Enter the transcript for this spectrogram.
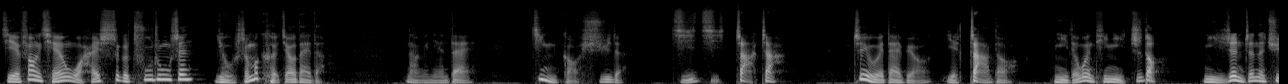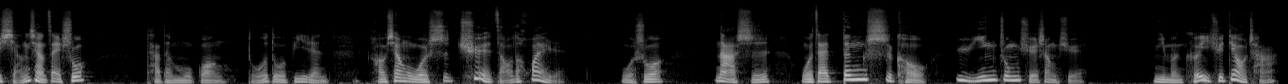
解放前我还是个初中生，有什么可交代的？”那个年代，净搞虚的，挤挤诈诈。这位代表也炸到：“你的问题你知道，你认真的去想想再说。”他的目光咄咄逼人，好像我是确凿的坏人。我说：“那时我在灯市口育英中学上学，你们可以去调查。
